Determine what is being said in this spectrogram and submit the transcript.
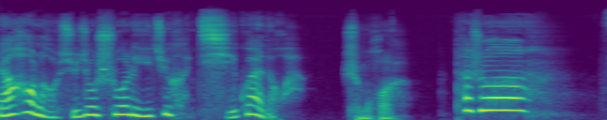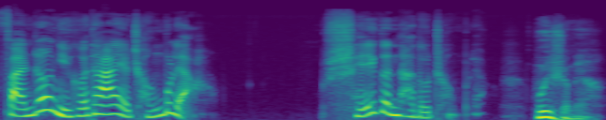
然后老徐就说了一句很奇怪的话。什么话？他说：“反正你和他也成不了，谁跟他都成不了。”为什么呀？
